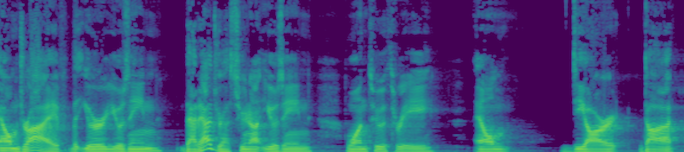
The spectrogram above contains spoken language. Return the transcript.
Elm Drive, that you're using that address. You're not using one, two, three, Elm, dr dot.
